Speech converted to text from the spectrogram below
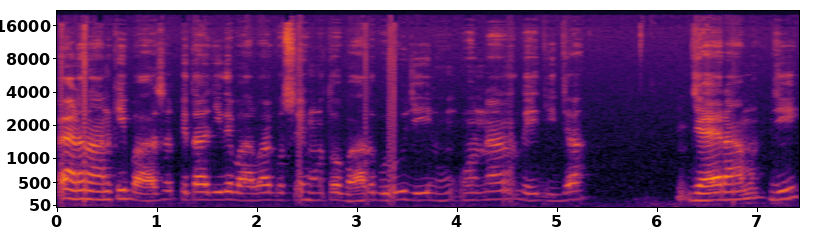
ਭੈਣ ਨਾਨਕੀ ਪਾਸ ਪਿਤਾ ਜੀ ਦੇ ਵਾਰ-ਵਾਰ ਗੁੱਸੇ ਹੋਣ ਤੋਂ ਬਾਅਦ ਗੁਰੂ ਜੀ ਨੂੰ ਉਹਨਾਂ ਦੇ ਜੀਜਾ ਜੈ ਰਾਮ ਜੀ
